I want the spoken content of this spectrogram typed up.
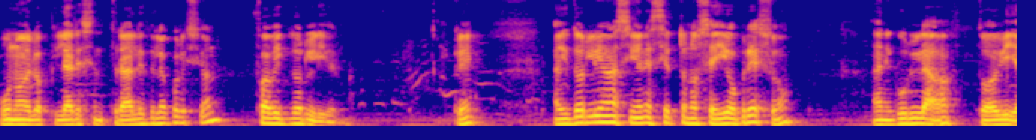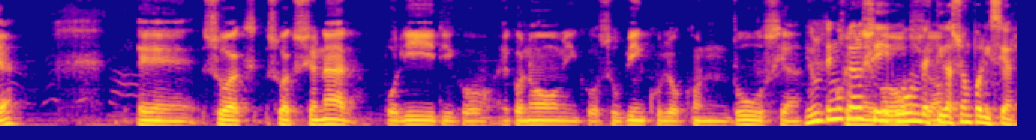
uno de los pilares centrales de la coalición fue a Víctor Lieberman. ¿Ok? A Víctor Lieberman, si bien es cierto, no se ha ido preso a ningún lado todavía, eh, su, ac- su accionar político, económico, sus vínculos con Rusia. Yo no tengo claro si hubo negocios. investigación policial.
